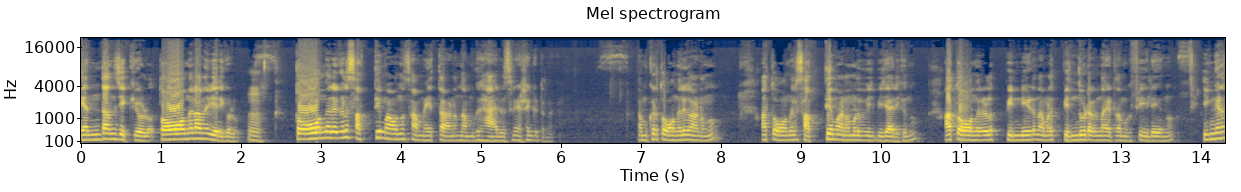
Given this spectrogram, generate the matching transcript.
എന്താണെന്ന് ചെക്ക് ചെയ്യുള്ളൂ. തോന്നലാന്ന് വിചാരിക്കുള്ളൂ. തോന്നലുകൾ സത്യമാവുന്ന സമയത്താണ് നമുക്ക് ഹാലുസിനേഷൻ കിട്ടുന്നത്. നമുക്കൊരു തോന്നൽ കാണുന്നു. ആ തോന്നൽ സത്യമാണ് നമ്മൾ വിചാരിക്കുന്നു. ആ തോന്നലുകൾ പിന്നീട് നമ്മൾ പിന്തുടരുന്നതായിട്ട് നമുക്ക് ഫീൽ ചെയ്യുന്നു. ഇങ്ങനെ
